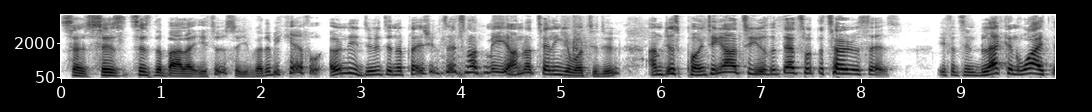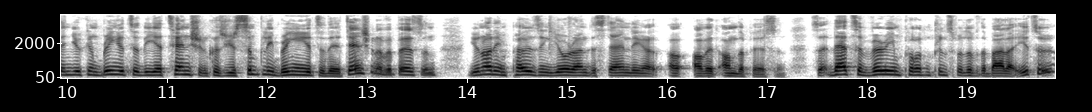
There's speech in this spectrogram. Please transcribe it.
So says says the Bala Itu, so you've got to be careful. Only do it in a place you can say, it's not me, I'm not telling you what to do. I'm just pointing out to you that that's what the Torah says. If it's in black and white, then you can bring it to the attention, because you're simply bringing it to the attention of a person. You're not imposing your understanding of, of it on the person. So that's a very important principle of the Bala Itu.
